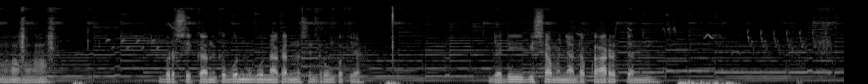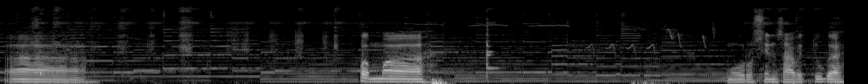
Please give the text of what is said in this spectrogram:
uh, bersihkan kebun menggunakan mesin rumput ya. Jadi bisa menyadap karet dan uh, pem uh, ngurusin sawit juga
